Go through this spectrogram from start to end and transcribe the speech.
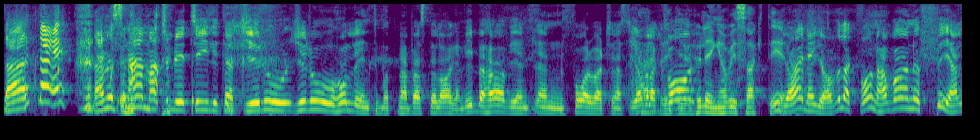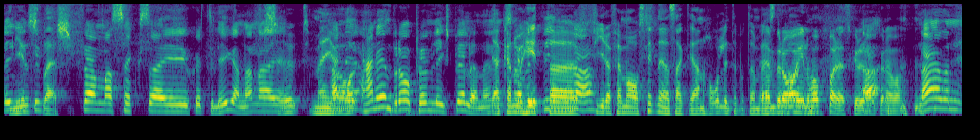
nej, nej. nej, men sån här matcher blir det tydligt att Giroud, Giroud håller inte mot de här bästa lagen. Vi behöver ju en, en forward till nästa. Jag vill ha kvar... hur länge har vi sagt det? Ja, nej, jag vill ha kvar. Han var han uppe i. Han ligger Newsflash. typ femma, sexa i skytteligan. Han, är, Absolut, men jag- han, är, han är en bra Premier League-spelare. Jag kan nog hitta fyra, fem avsnitt när jag sagt det. Han håller inte mot de bästa en bra lagen. inhoppare skulle det kunna vara. Nej, men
